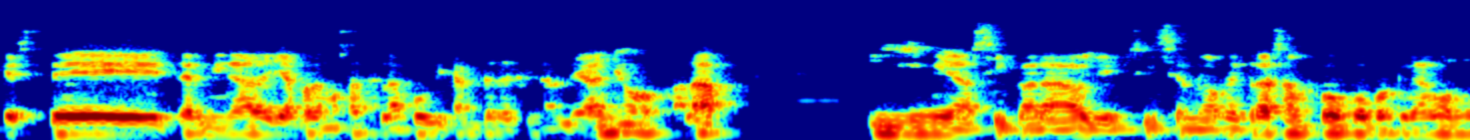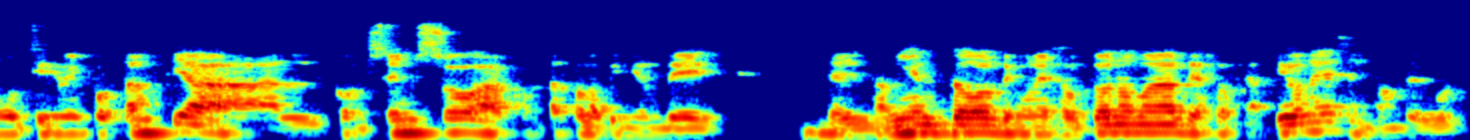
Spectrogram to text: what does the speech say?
que esté terminada y ya podemos hacerla pública antes del final de año, ojalá. Y mira, si para, oye, si se nos retrasa un poco porque damos muchísima importancia al consenso, a contar con la opinión de, ayuntamientos, de comunidades autónomas, de asociaciones, entonces, bueno,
